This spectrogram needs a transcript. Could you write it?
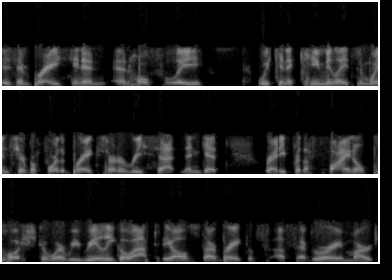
is embracing, and and hopefully we can accumulate some wins here before the break, sort of reset, and then get ready for the final push to where we really go after the All Star break of, of February and March.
